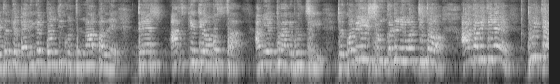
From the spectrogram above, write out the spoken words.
এদেরকে ব্যারিকেড বন্দি করতে না পারলে দেশ আজকে যে অবস্থা, আমি একটু আগে বলছি যে গভীর সংকটে নিমজ্জিত। আগামী দিনে দুইটা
